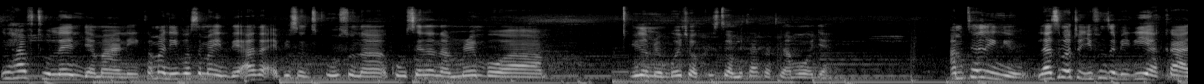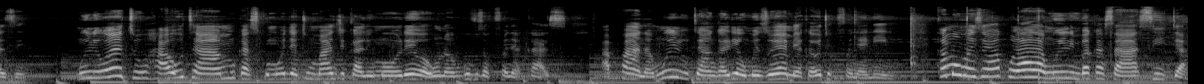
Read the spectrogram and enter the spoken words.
We have to learn jamani, kama nilivyosema in the other episodes kuhusu na kuhusiana na mrembo wa yule mrembo wetu wa Kristo wa miaka thelathini na moja. I'm telling you, lazima tujifunze bidii ya kazi. Mwili wetu hautaamka siku moja tu magically umeolewa una nguvu za kufanya kazi. Hapana, mwili utaangalia umezoea miaka yote kufanya nini. Kama umezoea kulala mwili mpaka saa sita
